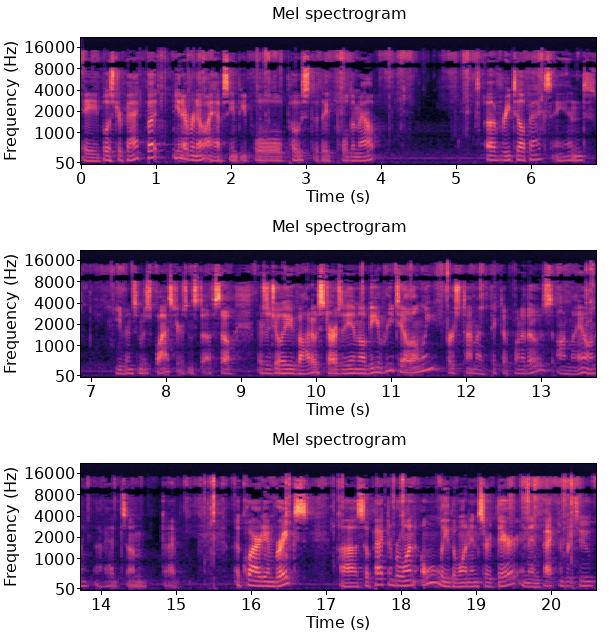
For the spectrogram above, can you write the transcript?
a blister pack, but you never know. I have seen people post that they pulled them out of retail packs and even some just blasters and stuff. So there's a Joey Votto, Stars of the MLB, retail only. First time I've picked up one of those on my own. I've had some that I've acquired in breaks. Uh, so pack number one, only the one insert there, and then pack number two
